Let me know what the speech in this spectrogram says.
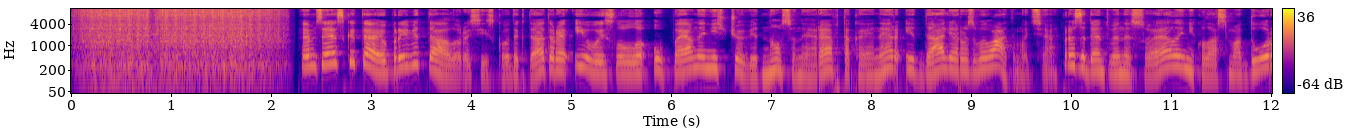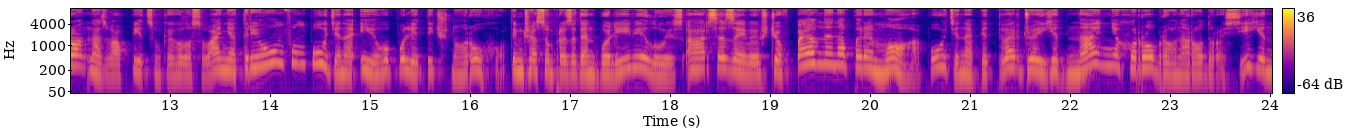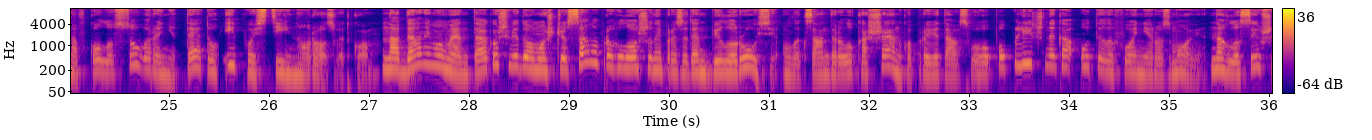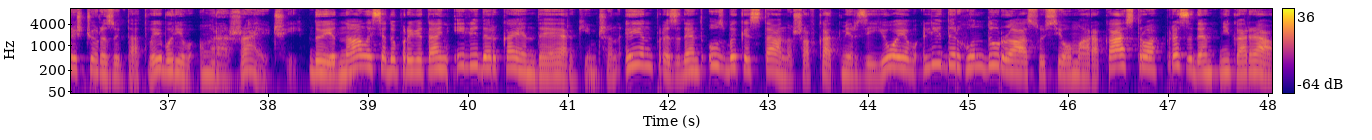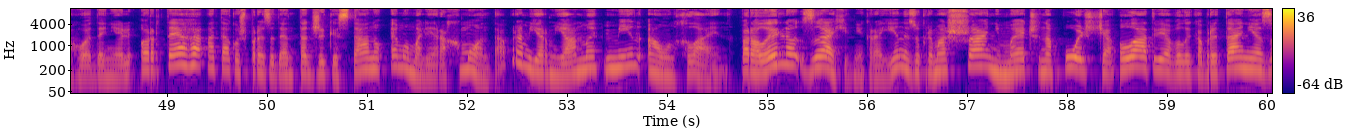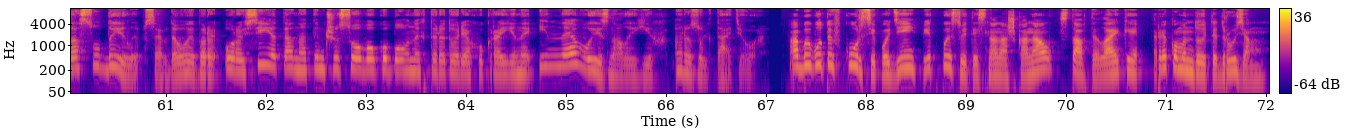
МЗС Китаю привітало російського диктатора і висловило упевненість, що відносини РФ та КНР і далі розвиватимуться. Президент Венесуели Ніколас Мадуро назвав підсумки голосування тріумфом Путіна і його політичного руху. Тим часом президент Болівії Луїс Арсе заявив, що впевнена перемога Путіна підтверджує єднання хороброго народу Росії навколо суверенітету і постійного розвитку. На даний момент також відомо, що самопроголошений президент Білорусі Олександр Лукашенко привітав свого поплічника у телефонній розмові, наголосивши, що результат виборів вражаючий. Доєдналися до привітань і лідер КНДР Кім Чен Ін, президент Узбекистану Шавкат Мірзійоєв, лідер Гондурасу Сіомара Кастро, президент Нікарагуа Даніель Ортега, а також президент Таджикистану Емомалі Рахмон та прем'єр М'янми Мін Аун Хлайн. Паралельно західні країни, зокрема США, Німеччина, Польща, Латвія, Велика Британія, засудили псевдовибори у Росії та на тимчасово окупованих територіях України і не визнали їх результатів. Аби бути в курсі подій, підписуйтесь на наш канал, ставте лайки, рекомендуйте друзям.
